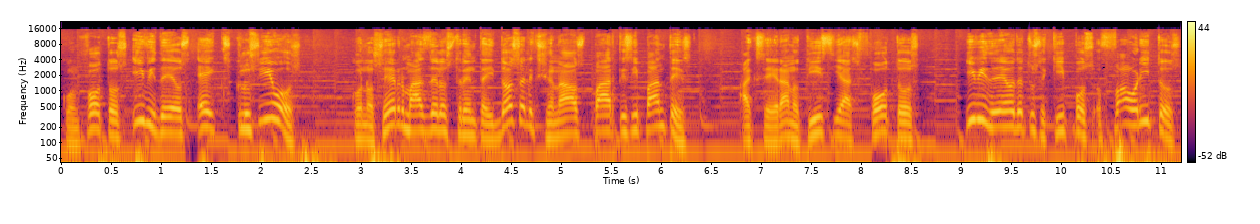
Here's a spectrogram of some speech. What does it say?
con fotos y videos exclusivos, conocer más de los 32 seleccionados participantes, acceder a noticias, fotos y videos de tus equipos favoritos.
